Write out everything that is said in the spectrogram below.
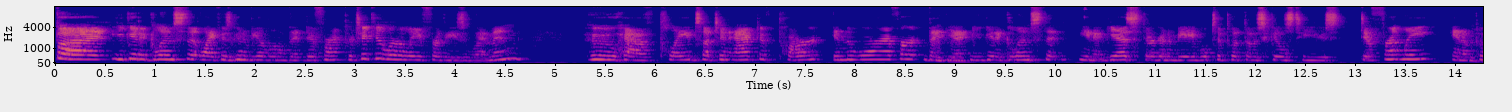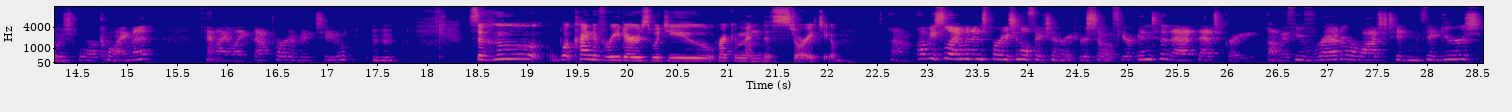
But you get a glimpse that life is going to be a little bit different, particularly for these women who have played such an active part in the war effort. But Mhm. yet you get a glimpse that you know, yes, they're going to be able to put those skills to use differently in a Mhm. post-war climate, and I like that part of it too. So, who, what kind of readers would you recommend this story to? Um, obviously, I'm an inspirational fiction reader, so if you're into that, that's great. Um, if you've read or watched Hidden Figures,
